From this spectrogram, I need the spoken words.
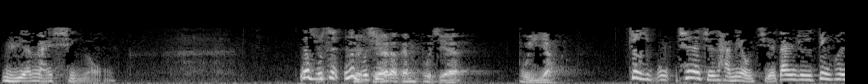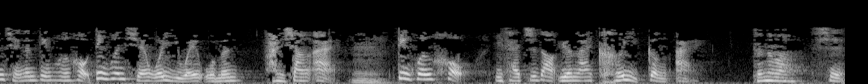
语言来形容。那不是，那不是结了跟不结不一样。就是现在其实还没有结，但是就是订婚前跟订婚后，订婚前我以为我们很相爱，嗯，订婚后你才知道原来可以更爱。真的吗？是。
